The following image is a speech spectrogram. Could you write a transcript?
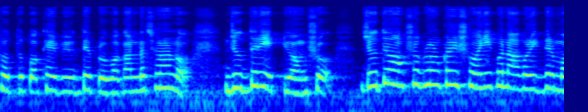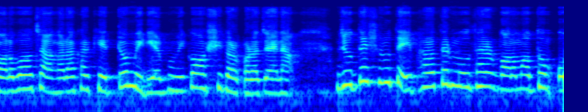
শত্রুপক্ষের বিরুদ্ধে প্রোপাগান্ডা ছড়ানো যুদ্ধেরই একটি অংশ। যুদ্ধে অংশগ্রহণকারী সৈনিক ও নাগরিকদের মনোবল চাঙ্গা রাখার ক্ষেত্রেও মিডিয়ার ভূমিকা অস্বীকার করা যায় না। যুদ্ধের শুরুতেই ভারতের মূলধারার গণমাধ্যম ও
